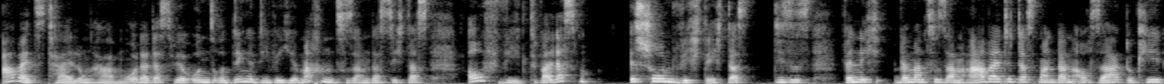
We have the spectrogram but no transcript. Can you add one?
Arbeitsteilung haben oder dass wir unsere Dinge, die wir hier machen zusammen, dass sich das aufwiegt, weil das ist schon wichtig, dass dieses, wenn ich, wenn man zusammenarbeitet, dass man dann auch sagt, okay,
